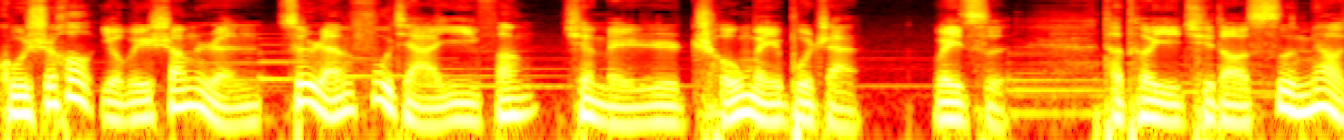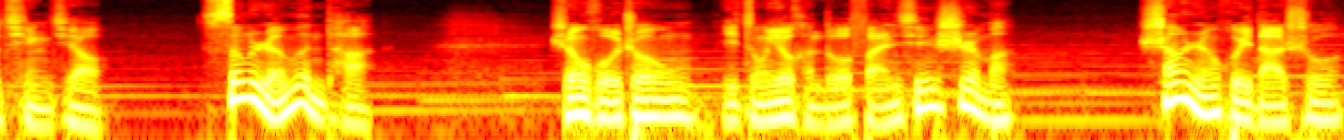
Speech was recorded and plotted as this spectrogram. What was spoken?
古时候有位商人，虽然富甲一方，却每日愁眉不展。为此，他特意去到寺庙请教。僧人问他：“生活中你总有很多烦心事吗？”商人回答说：“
